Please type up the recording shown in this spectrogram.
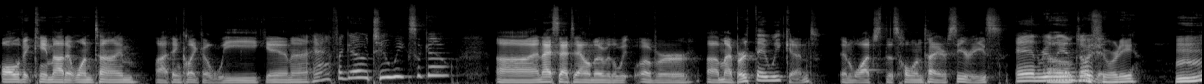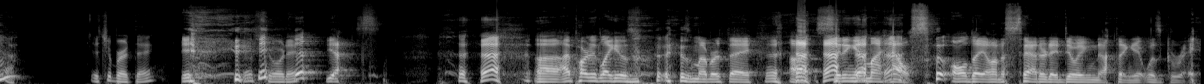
all of it came out at one time. I think like a week and a half ago, two weeks ago. Uh, and I sat down over the over uh, my birthday weekend and watched this whole entire series and really oh, enjoyed go it. shorty. Mhm. It's your birthday. Go shorty. yes. uh, I partied like it was it was my birthday, uh, sitting at my house all day on a Saturday doing nothing. It was great.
